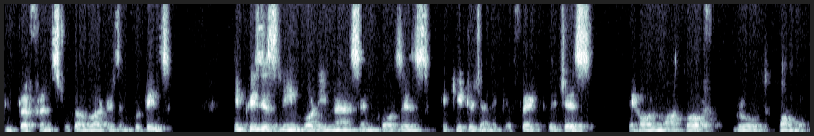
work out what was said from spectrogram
in preference to carbohydrates and proteins, increases lean body mass and causes a ketogenic effect, which is a hallmark of growth hormone.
